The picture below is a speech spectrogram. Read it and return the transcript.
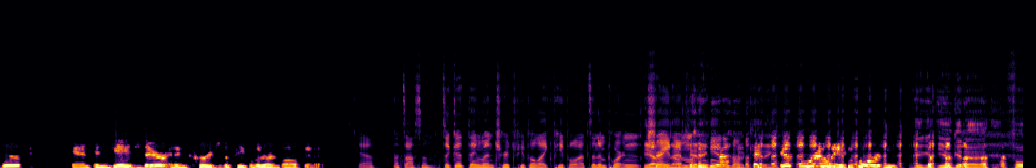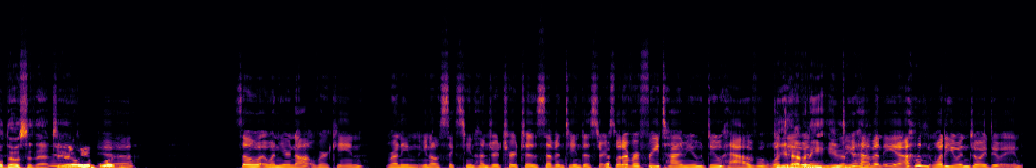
work and engage there and encourage the people that are involved in it. yeah, that's awesome. It's a good thing when church people like people. That's an important Yep, trait. no I'm kidding. you know. No kidding. It's really important. You get, you get a full dose of that too. really important. Yeah. So when you're not working, running, you know, 1600 churches, 17 districts, whatever free time you do have, what do you do, have you any en- even, do you you have know? any? Yeah. what do you enjoy doing?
